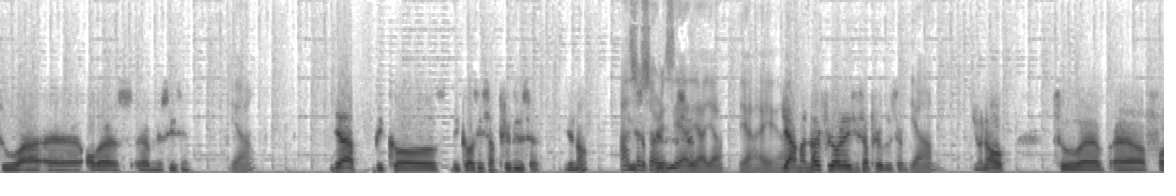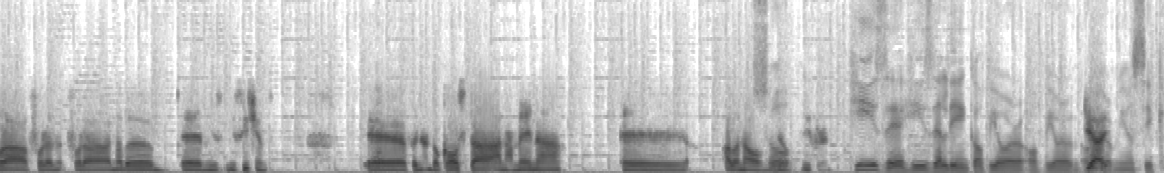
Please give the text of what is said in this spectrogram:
to uh, uh, other uh, musicians. Yeah. Yeah, because because he's a producer. You know. Ah, He's so sorry. Yeah, producer. yeah, yeah, yeah. I, Yeah, Manuel Flores is a producer. yeah. you know, to uh, uh, for uh, for an, for another uh, mus- musicians, uh, Fernando Costa, Ana Mena. Uh, I don't know, So- you know, different. He's the he's the link of your of your of Yeah. your music.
